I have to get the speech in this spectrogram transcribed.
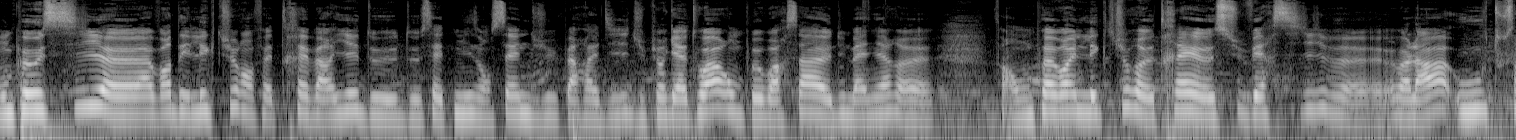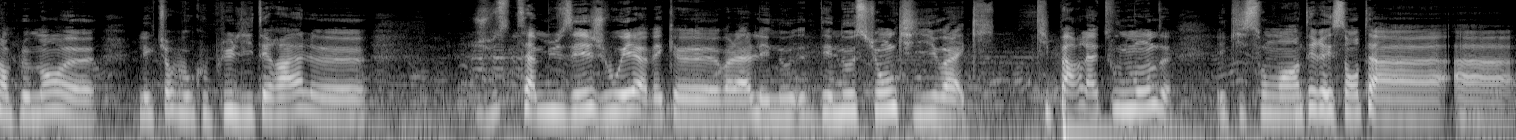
on peut aussi euh, avoir des lectures en fait très variées de, cette mise en scène du paradis, du purgatoire. On peut voir ça euh, d'une manière, euh, enfin, on peut avoir une lecture très subversive, voilà, ou tout simplement une lecture beaucoup plus littérale, juste s'amuser, jouer avec voilà des notions qui voilà qui, parlent à tout le monde et qui sont intéressantes à,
